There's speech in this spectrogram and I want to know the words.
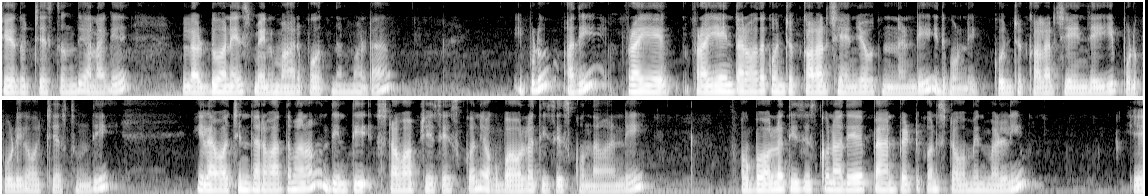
చేదు వచ్చేస్తుంది అలాగే లడ్డు అనేది స్మెల్ మారిపోతుంది అనమాట ఇప్పుడు అది ఫ్రై ఫ్రై అయిన తర్వాత కొంచెం కలర్ చేంజ్ అవుతుందండి. ఇదిగోండి కొంచెం కలర్ చేంజ్ అయ్యి పొడి పొడిగా వచ్చేస్తుంది. ఇలా వచ్చిన తర్వాత మనం దీన్ని స్టవ్ ఆఫ్ చేసేసుకొని ఒక బౌల్లో తీసేసుకుందామండి. ఒక బౌల్లో తీసేసుకొని అదే ప్యాన్ పెట్టుకొని స్టవ్ మీద మళ్ళీ ఏ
